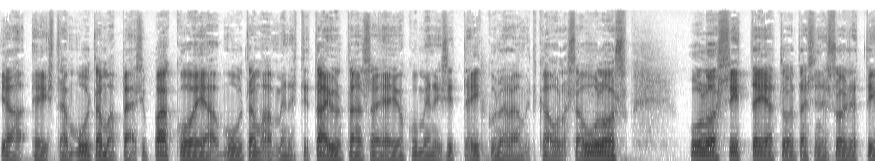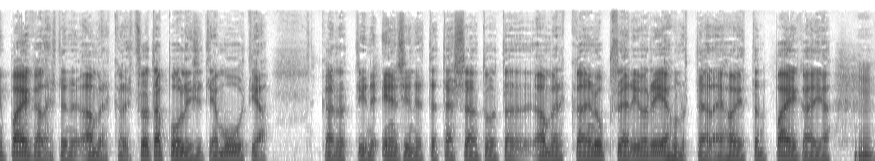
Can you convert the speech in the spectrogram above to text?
ja heistä muutama pääsi pakoon ja muutama menetti tajuntansa ja joku meni sitten ikkunaraamit kaulassa ulos, ulos sitten ja tuota, sinne soitettiin paikallisten amerikkalaiset sotapoliisit ja muut ja katsottiin ensin, että tässä on tuota, amerikkalainen upseeri on riehunut täällä ja hoitanut paikan ja mm.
